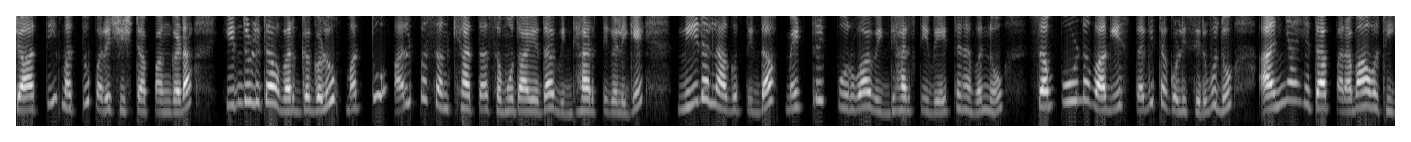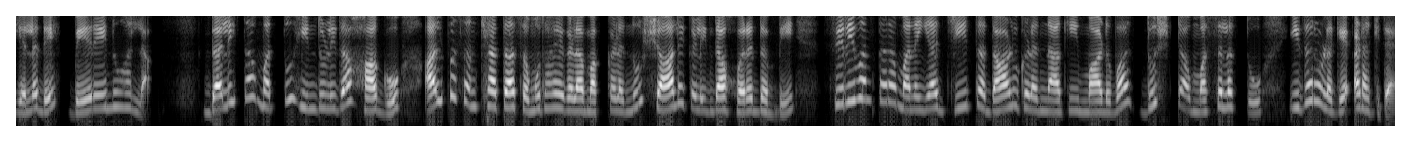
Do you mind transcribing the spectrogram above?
ಜಾತಿ ಮತ್ತು ಪರಿಶಿಷ್ಟ ಪಂಗಡ, ಹಿಂದುಳಿದ ವರ್ಗಗಳು ಮತ್ತು ಅಲ್ಪಸಂಖ್ಯಾತ ಸಮುದಾಯದ ವಿದ್ಯಾರ್ಥಿಗಳಿಗೆ ನೀಡಲಾಗುತ್ತಿದ್ದ ಮೆಟ್ರಿಕ್ ಪೂರ್ವ ವಿದ್ಯಾರ್ಥಿ ವೇತನವನ್ನು ಸಂಪೂರ್ಣವಾಗಿ ಸ್ಥಗಿತಗೊಳಿಸಿರುವುದು ಅನ್ಯಾಯದ ಪರಮಾವಧಿಯಲ್ಲದೆ ಬೇರೇನೂ ಅಲ್ಲ. ದಲಿತ ಮತ್ತು ಹಿಂದುಳಿದ ಹಾಗೂ ಅಲ್ಪಸಂಖ್ಯಾತ ಸಮುದಾಯಗಳ ಮಕ್ಕಳನ್ನು ಶಾಲೆಗಳಿಂದ ಹೊರದಬ್ಬಿ ಸಿರಿವಂತರ ಮನೆಯ ಜೀತದಾಳುಗಳನ್ನಾಗಿ ಮಾಡುವ ದುಷ್ಟ ಮಸಲತ್ತು ಇದರೊಳಗೆ ಅಡಗಿದೆ.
